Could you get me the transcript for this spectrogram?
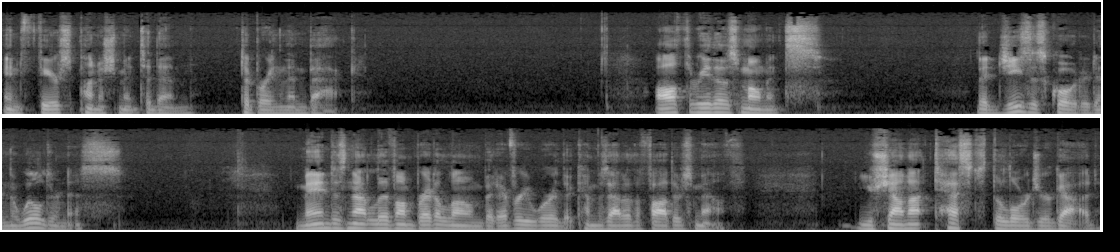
and fierce punishment to them to bring them back. All three of those moments that Jesus quoted in the wilderness Man does not live on bread alone, but every word that comes out of the Father's mouth. You shall not test the Lord your God.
